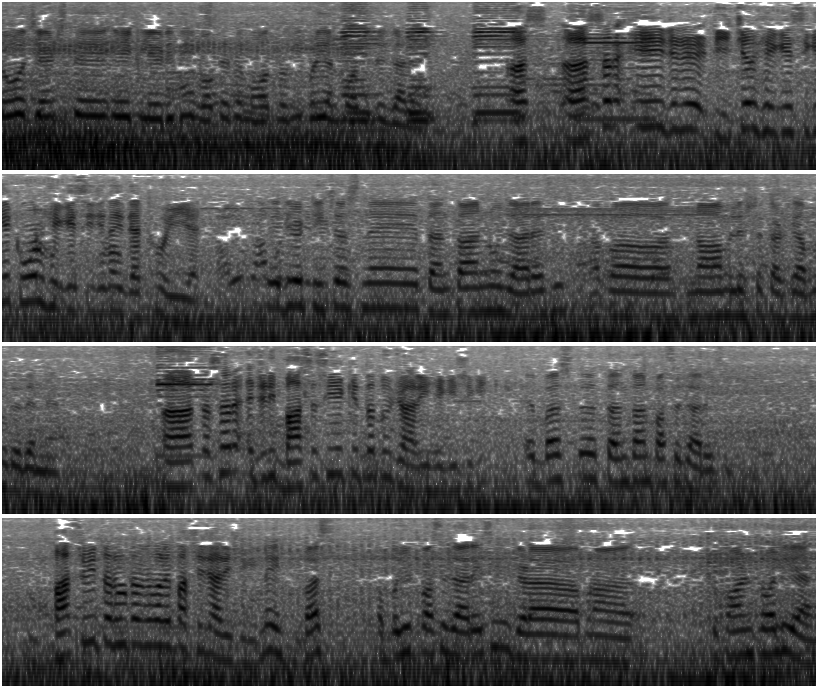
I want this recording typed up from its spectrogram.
ਦੋ ਜੈਂਟਸ ਤੇ ਇੱਕ ਲੇਡੀ ਦੀ ਮੌਕੇ ਤੇ ਮੌਤ ਹੋ ਗਈ। ਬੜੀ ਅਨਫੋਰਚੂਨੇਟ ਗੱਲ ਹੈ। ਸਰ ਇਹ ਜਿਹੜੇ ਟੀਚਰ ਹੈਗੇ ਸੀਗੇ ਕੌਣ ਹੈਗੇ ਸੀ ਜਿਨ੍ਹਾਂ ਦੀ ਡੈਥ ਹੋਈ ਹੈ? ਇਹ ਜਿਹੜੇ ਟੀਚਰਸ ਨੇ ਤਨਤਾਨ ਨੂੰ ਜਾ ਰਹੇ ਸੀ ਆਪਾਂ ਨਾਮ ਲਿਸਟ ਕਰਕੇ ਆਪ ਨੂੰ ਦੇ ਦਿੰਨੇ ਆ ਤਾਂ ਸਰ ਇਹ ਜਿਹੜੀ ਬੱਸ ਸੀ ਇਹ ਕਿੱਧਰ ਤੋਂ ਜਾ ਰਹੀ ਹੈਗੀ ਸੀਗੀ? ਇਹ ਬੱਸ ਤਨਤਾਨ ਪਾਸੇ ਜਾ ਰਹੀ ਸੀ। ਬੱਸ ਵੀ ਤਰਨ ਤਾਰਨ ਵਾਲੇ ਪਾਸੇ ਜਾ ਰਹੀ ਸੀਗੀ। ਨਹੀਂ ਬੱਸ ਆਪੋਜ਼ਿਟ ਪਾਸੇ ਜਾ ਰਹੀ ਸੀ ਜਿਹੜਾ ਆਪਣਾ ਤੂਫਾਨ ਟਰਾਲੀ ਹੈ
